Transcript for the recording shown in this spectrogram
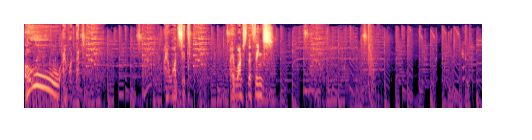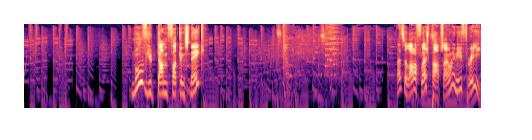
Oh, I want that. I wants it. I wants the things. Move, you dumb fucking snake! That's a lot of flesh pops. I only need three.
